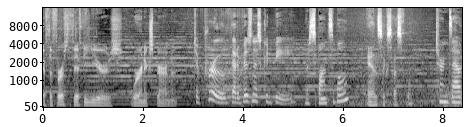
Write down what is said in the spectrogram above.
If the first 50 years were an experiment, to prove that a business could be responsible and successful, turns out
